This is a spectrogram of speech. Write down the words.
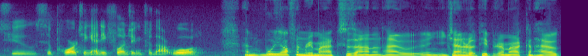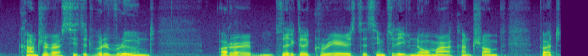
to supporting any funding for that wall. And we often remark, Suzanne, on how, in general, people remark on how controversies that would have ruined other political careers that seem to leave no mark on Trump. But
